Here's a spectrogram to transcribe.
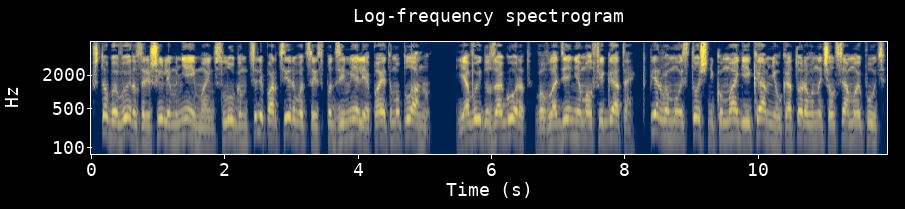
«Чтобы вы разрешили мне и моим слугам телепортироваться из подземелья по этому плану. Я выйду за город, во владение Малфигата, к первому источнику магии камня, у которого начался мой путь.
